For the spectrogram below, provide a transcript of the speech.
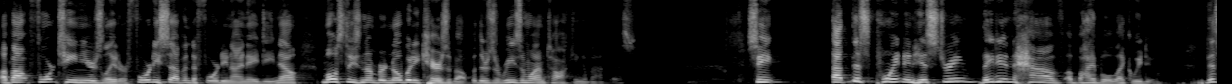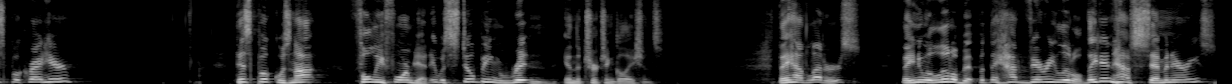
about 14 years later, 47 to 49 AD. Now, most of these numbers nobody cares about, but there's a reason why I'm talking about this. See, at this point in history, they didn't have a Bible like we do. This book right here, this book was not fully formed yet. It was still being written in the church in Galatians. They had letters, they knew a little bit, but they had very little. They didn't have seminaries.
